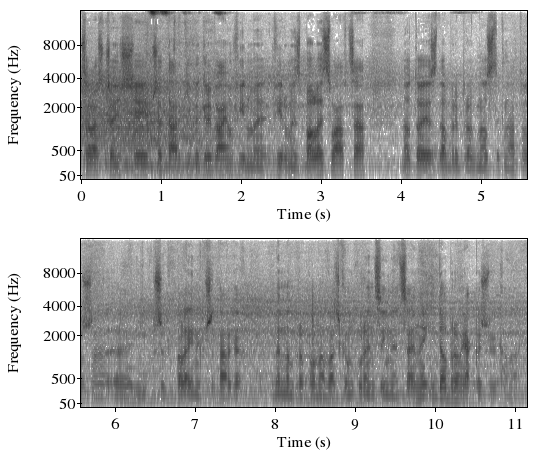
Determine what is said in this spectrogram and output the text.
coraz częściej przetargi wygrywają firmy, firmy z Bolesławca. No to jest dobry prognostyk na to, że e, i przy kolejnych przetargach będą proponować konkurencyjne ceny i dobrą jakość wykonania.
